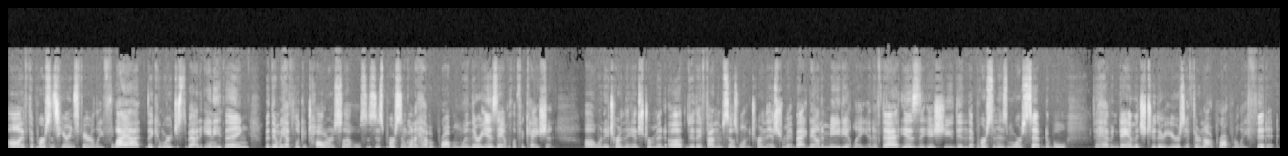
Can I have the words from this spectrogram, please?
Uh, if the person's hearing is fairly flat, they can wear just about anything, but then we have to look at tolerance levels. Is this person going to have a problem when there is amplification? Uh, when they turn the instrument up, do they find themselves wanting to turn the instrument back down immediately? And if that is the issue, then the person is more susceptible to having damage to their ears if they're not properly fitted.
